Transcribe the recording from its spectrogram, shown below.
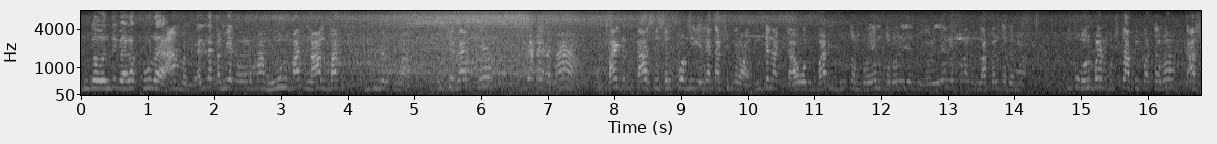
இங்கே வந்து விலை கூட. ஆமாம் வெள்ளை கம்மியாக இருக்கிறமா மூணு பாட்டு நாலு பாட்டு இதுமே இருக்குமா குடிச்ச வேஸ்ட்டு லேட்டாயிரமா பாய்க்கிறது காசு செல்ஃபோன் எல்லாத்தையும் அடிச்சு போயிடும் இங்கே நான் ஒரு பாட்டில் நூற்றம்பது ரூபாய் நூற்றம்பது ரூபாய் நாற்பது தரேம்மா இங்கே ஒரு பாட்டில் குடிச்சிட்டு அப்படி பார்த்தாலும் காசு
